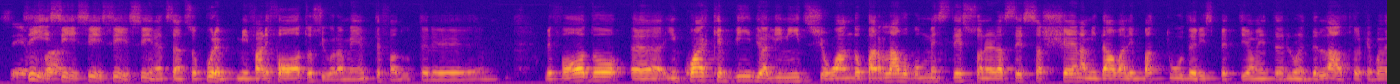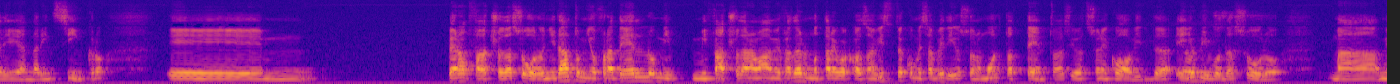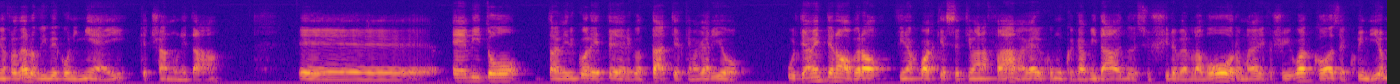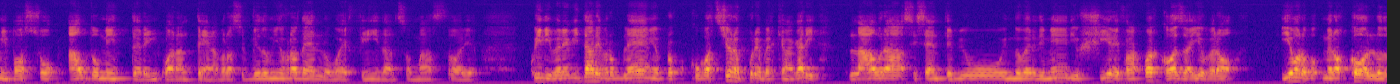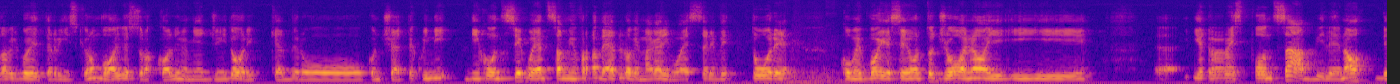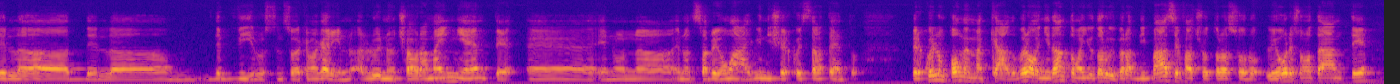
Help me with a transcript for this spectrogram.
Sì, Sì, sì, sì, sì, sì, nel senso, oppure mi fa le foto sicuramente, fa tutte le, le foto. Eh, in qualche video all'inizio, quando parlavo con me stesso nella stessa scena, mi dava le battute rispettivamente dell'uno e dell'altro, perché poi devi andare in sincro. Ehm, però faccio da solo. Ogni tanto mio fratello mi, mi faccio dare una mano a mio fratello a montare qualcosa. Ma visto che, come sapete, io sono molto attento alla situazione Covid e io vivo da solo, ma mio fratello vive con i miei che hanno un'età. E evito, tra virgolette, avere contatti perché magari io ultimamente no, però fino a qualche settimana fa, magari comunque capitava dovessi uscire per lavoro, magari facevi qualcosa e quindi io mi posso automettere in quarantena. Però se vedo mio fratello, poi è finita insomma la storia. Quindi per evitare problemi o preoccupazioni, oppure perché magari Laura si sente più in dovere di me di uscire, fare qualcosa, io però io me lo, me lo accollo, tra virgolette, il rischio, non voglio e se lo accollino i miei genitori, che è il vero concetto, e quindi di conseguenza mio fratello, che magari può essere vettore come voi che siete molto giovani, no? I- i- eh, il responsabile no? del, del, del virus, insomma, che magari a lui non ci avrà mai niente eh, e, non, e non sapremo mai, quindi cerco di stare attento. Per quello un po' mi è mancato, però ogni tanto mi aiuta lui, però di base faccio tutto da solo. Le ore sono tante,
